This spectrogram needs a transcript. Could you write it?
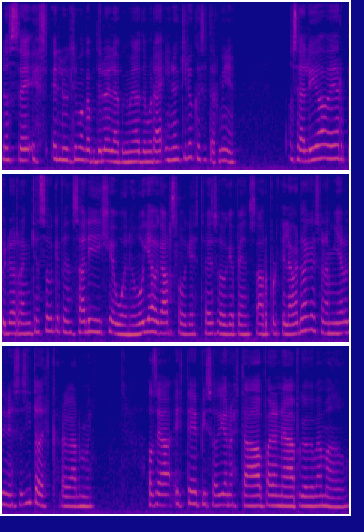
no sé, es el último capítulo de la primera temporada y no quiero que se termine. O sea, lo iba a ver, pero arranqué sobre qué pensar y dije, bueno, voy a hablar sobre esto de sobre qué pensar, porque la verdad que es una mierda y necesito descargarme. O sea, este episodio no estaba para nada programado.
